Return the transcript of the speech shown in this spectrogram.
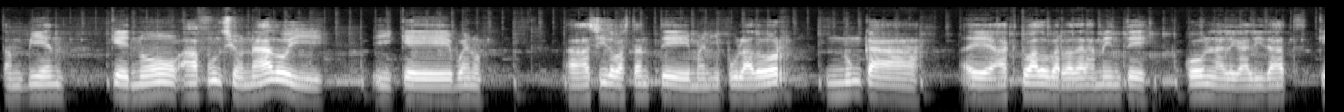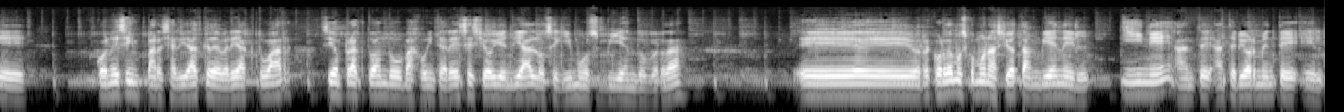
también que no ha funcionado y, que bueno ha sido bastante manipulador, nunca eh, ha actuado verdaderamente con la legalidad que con esa imparcialidad que debería actuar, siempre actuando bajo intereses y hoy en día lo seguimos viendo, ¿verdad? Eh, recordemos cómo nació también el INE, anteriormente el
